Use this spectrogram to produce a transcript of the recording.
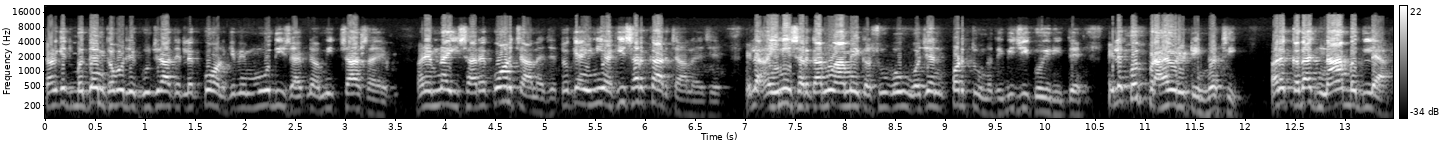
કારણ કે બધાને ખબર છે ગુજરાત એટલે કોણ? કે ભાઈ મોદી સાહેબ ને અમિત શાહ સાહેબ. અને એમના ઈશારે કોણ ચાલે છે? તો કે અહીંની આખી સરકાર ચાલે છે. એટલે અહીંની સરકારનું આમે કશું બહુ વજન પડતું નથી બીજી કોઈ રીતે. એટલે કોઈ પ્રાયોરિટી નથી. અને કદાચ ના બદલ્યા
